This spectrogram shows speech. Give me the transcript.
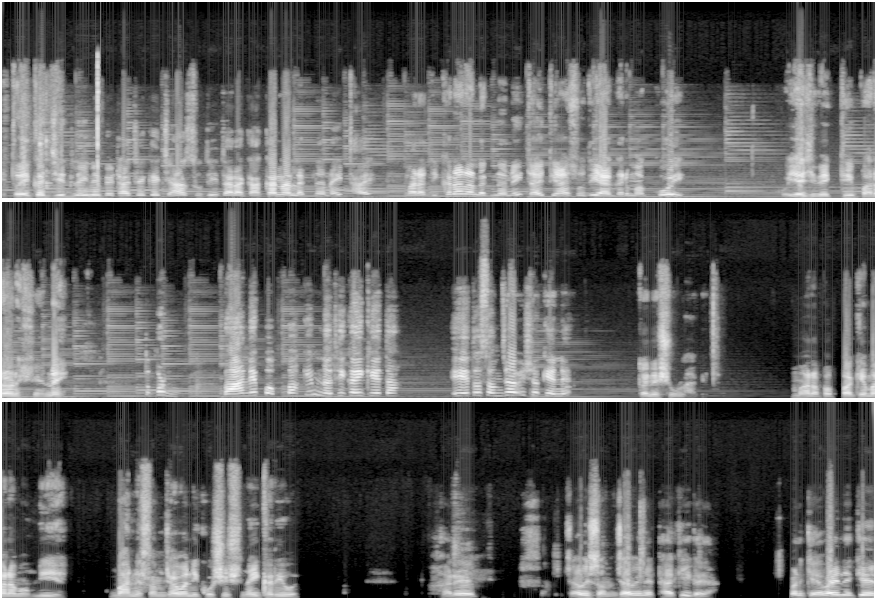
એ તો એક જ જીદ લઈને બેઠા છે કે જ્યાં સુધી તારા કાકાના લગ્ન નહીં થાય મારા દીકરાના લગ્ન નહીં થાય ત્યાં સુધી આ ઘરમાં કોઈ કોઈ જ વ્યક્તિ પરણશે નહીં. તો પણ બા ને પપ્પા કેમ નથી કઈ કહેતા? એ તો સમજાવી શકે ને? તને શું લાગે છે? મારા પપ્પા કે મારા મમ્મીએ બાને સમજાવવાની કોશિશ નહીં કરી હોય. અરે, સમજાવી સમજાવીને થાકી ગયા. પણ કહેવાય ને કે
